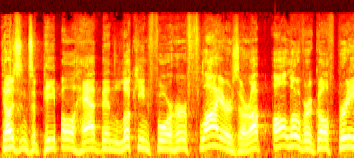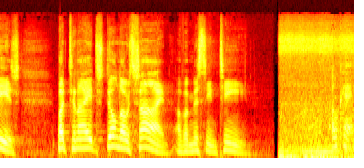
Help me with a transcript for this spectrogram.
Dozens of people have been looking for her. Flyers are up all over Gulf Breeze. But tonight, still no sign of a missing teen. Okay,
